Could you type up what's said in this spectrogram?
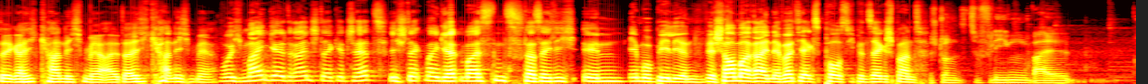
Digga, ich kann nicht mehr, Alter. Ich kann nicht mehr. Wo ich mein Geld reinstecke, Chat, ich stecke mein Geld meistens tatsächlich in Immobilien. Wir schauen mal rein. Er wird hier exposed. Ich bin sehr gespannt. Stunde zu fliegen, weil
